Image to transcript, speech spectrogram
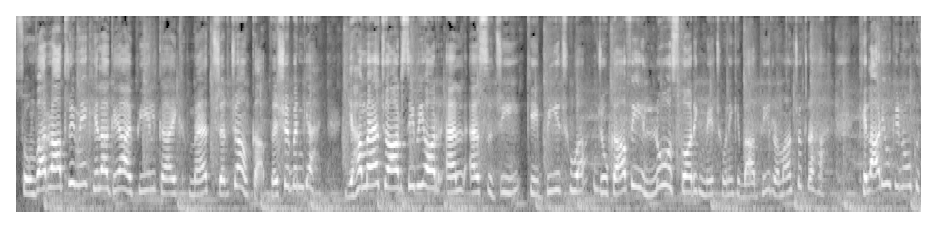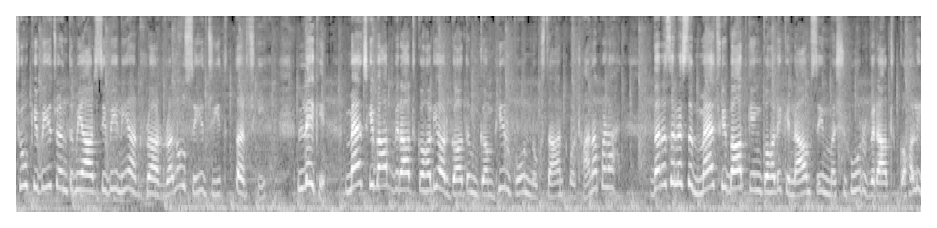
सोमवार रात्रि में खेला गया आईपीएल का एक मैच चर्चाओं का विषय बन गया है। यह मैच आरसीबी और एलएसजी के बीच हुआ, जो काफ़ी लो स्कोरिंग मैच होने के बाद भी रोमांचक रहा है। खिलाड़ियों की नोक के बीच अंत में आरसीबी ने 18 रनों से जीत दर्ज की है। लेकिन मैच के बाद विराट कोहली और गौतम गंभीर को नुकसान उठाना पड़ा है। दरअसल इस मैच के बाद किंग कोहली के नाम से मशहूर विराट कोहली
